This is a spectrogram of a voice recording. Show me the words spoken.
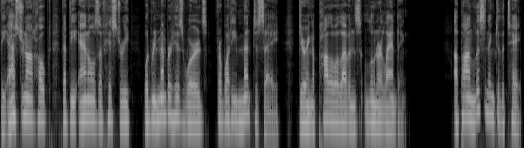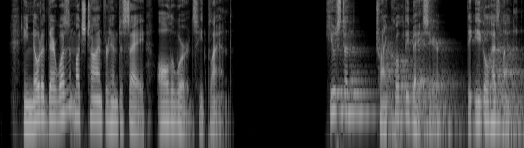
The astronaut hoped that the annals of history would remember his words for what he meant to say during Apollo 11's lunar landing. Upon listening to the tape, he noted there wasn't much time for him to say all the words he'd planned. Houston, Tranquility Base here. The Eagle has landed.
